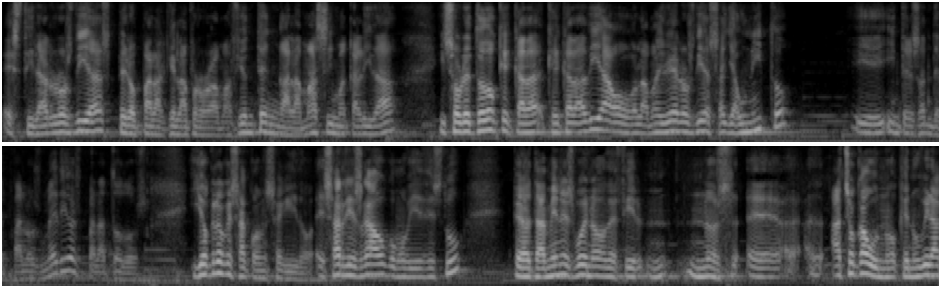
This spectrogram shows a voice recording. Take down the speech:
estirar los días, pero para que la programación tenga la máxima calidad y sobre todo que cada, que cada día o la mayoría de los días haya un hito eh, interesante para los medios, para todos. Yo creo que se ha conseguido. Es arriesgado, como dices tú, pero también es bueno decir, nos eh, ha chocado uno que no hubiera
